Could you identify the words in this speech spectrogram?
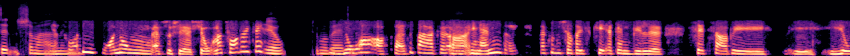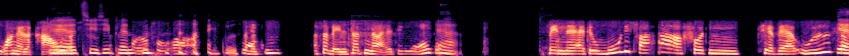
den så meget. Jeg men... tror, den får nogle associationer, tror du ikke det? Jo, det må være Jord det. og kattebakke, ja. og en anden dag, der kunne du så risikere, at den ville sætte sig op i, i, i jorden eller grave. Ja, tisse i planten. På, og, og, planten, og så vælter den og alt det der, ikke? Ja. Men øh, er det umuligt for dig at få den til at være ude, som, ja.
